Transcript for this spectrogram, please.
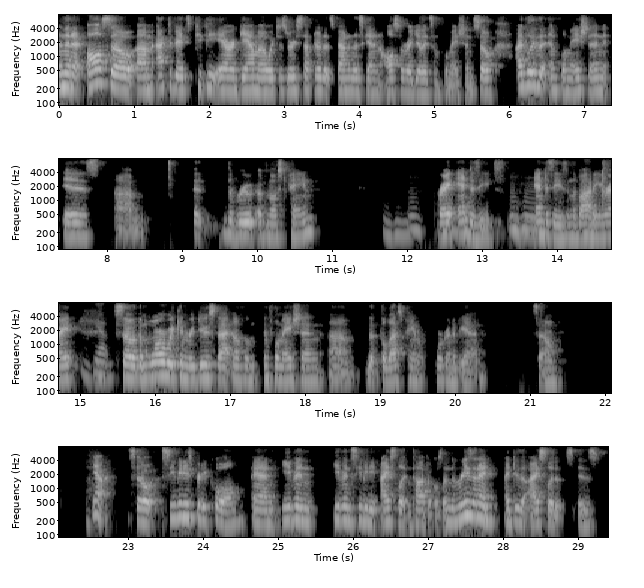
And then it also um, activates PPAR gamma, which is a receptor that's found in the skin and also regulates inflammation. So I believe that inflammation is um, the root of most pain, Mm-hmm. right? And disease, Mhm. and disease in the body, right? Yep. So the more we can reduce that infl- inflammation, um, the, the less pain we're going to be in. So, yeah. So CBD is pretty cool, and even even CBD isolate and topicals. And the reason I, I do the isolate is,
